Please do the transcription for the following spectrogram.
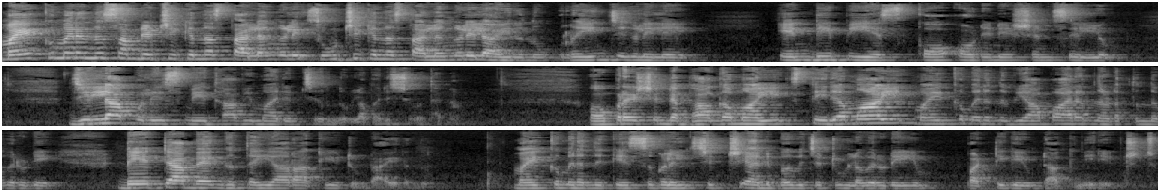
മയക്കുമരുന്ന് സംരക്ഷിക്കുന്ന സ്ഥലങ്ങളിൽ സൂക്ഷിക്കുന്ന സ്ഥലങ്ങളിലായിരുന്നു റേഞ്ചുകളിലെ N D P S coordination സെല്ലും ജില്ലാ പോലീസ് മേധാവിമാരും ചേർന്നുള്ള പരിശോധന. ഓപ്പറേഷന്റെ ഭാഗമായി സ്ഥിരമായി മയക്കുമരുന്ന് വ്യാപാരം നടത്തുന്നവരുടെ ഡേറ്റാ ബാങ്ക് തയ്യാറാക്കിയിട്ടുണ്ടായിരുന്നു. മയക്കുമരുന്ന് കേസുകളിൽ ശിക്ഷ അനുഭവിച്ചിട്ടുള്ളവരുടെയും പട്ടികയുണ്ടാക്കി നിരീക്ഷിച്ചു.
